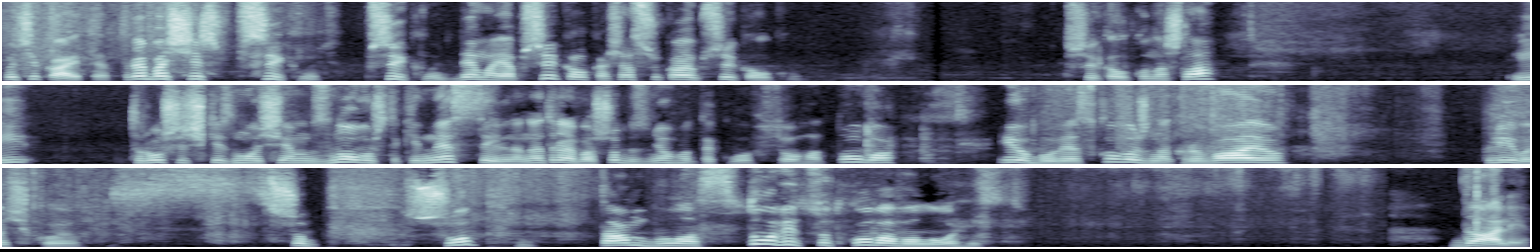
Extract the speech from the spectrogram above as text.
почекайте, треба ще ж пшикнуть. Пшикнуть. Де моя пшикалка? Зараз шукаю пшикалку. Пшикалку знайшла. І трошечки змочуємо. Знову ж таки, не сильно, не треба, щоб з нього текло. Все готово. І обов'язково ж накриваю плівочкою, щоб, щоб там була 100% вологість. Далі.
